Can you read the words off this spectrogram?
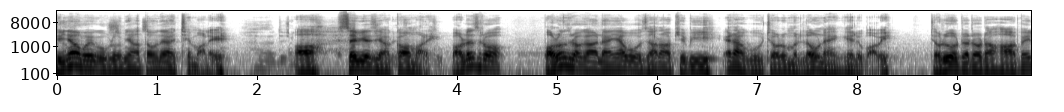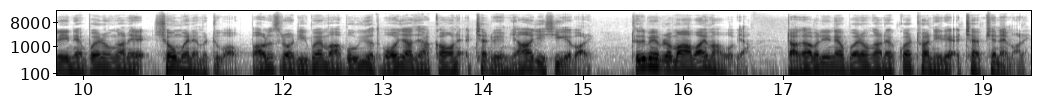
ဒီညပွဲကိုဘယ်လိုများသုံးသပ်ချင်ပါလဲအာစိတ်ပြည့်စရာကောင်းပါလေဘာလို့လဲဆိုတော့ဘောလုံးဆိုတော့ကအနိုင်ရဖို့ဇာတာဖြစ်ပြီးအဲ့ဒါကိုကျွန်တော်တို့မလုံနိုင်ခဲ့လို့ပါပဲကျွန်တော်တို့အတွက်တော့ဒါဟာပဲလေးနဲ့ပွဲတုန်းကနဲ့ရှုံးမဲ့နဲ့မတူပါဘူးဘာလို့လဲဆိုတော့ဒီပွဲမှာပို့ပြီးတော့သဘောကျစရာကောင်းတဲ့အချက်တွေအများကြီးရှိခဲ့ပါတယ်သူသဖြင့်ပထမပိုင်းမှာပေါ့ဗျာဒါကပဲလေးနဲ့ပွဲတုန်းကလည်းကွက်ထွက်နေတဲ့အချက်ဖြစ်နိုင်ပါတယ်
